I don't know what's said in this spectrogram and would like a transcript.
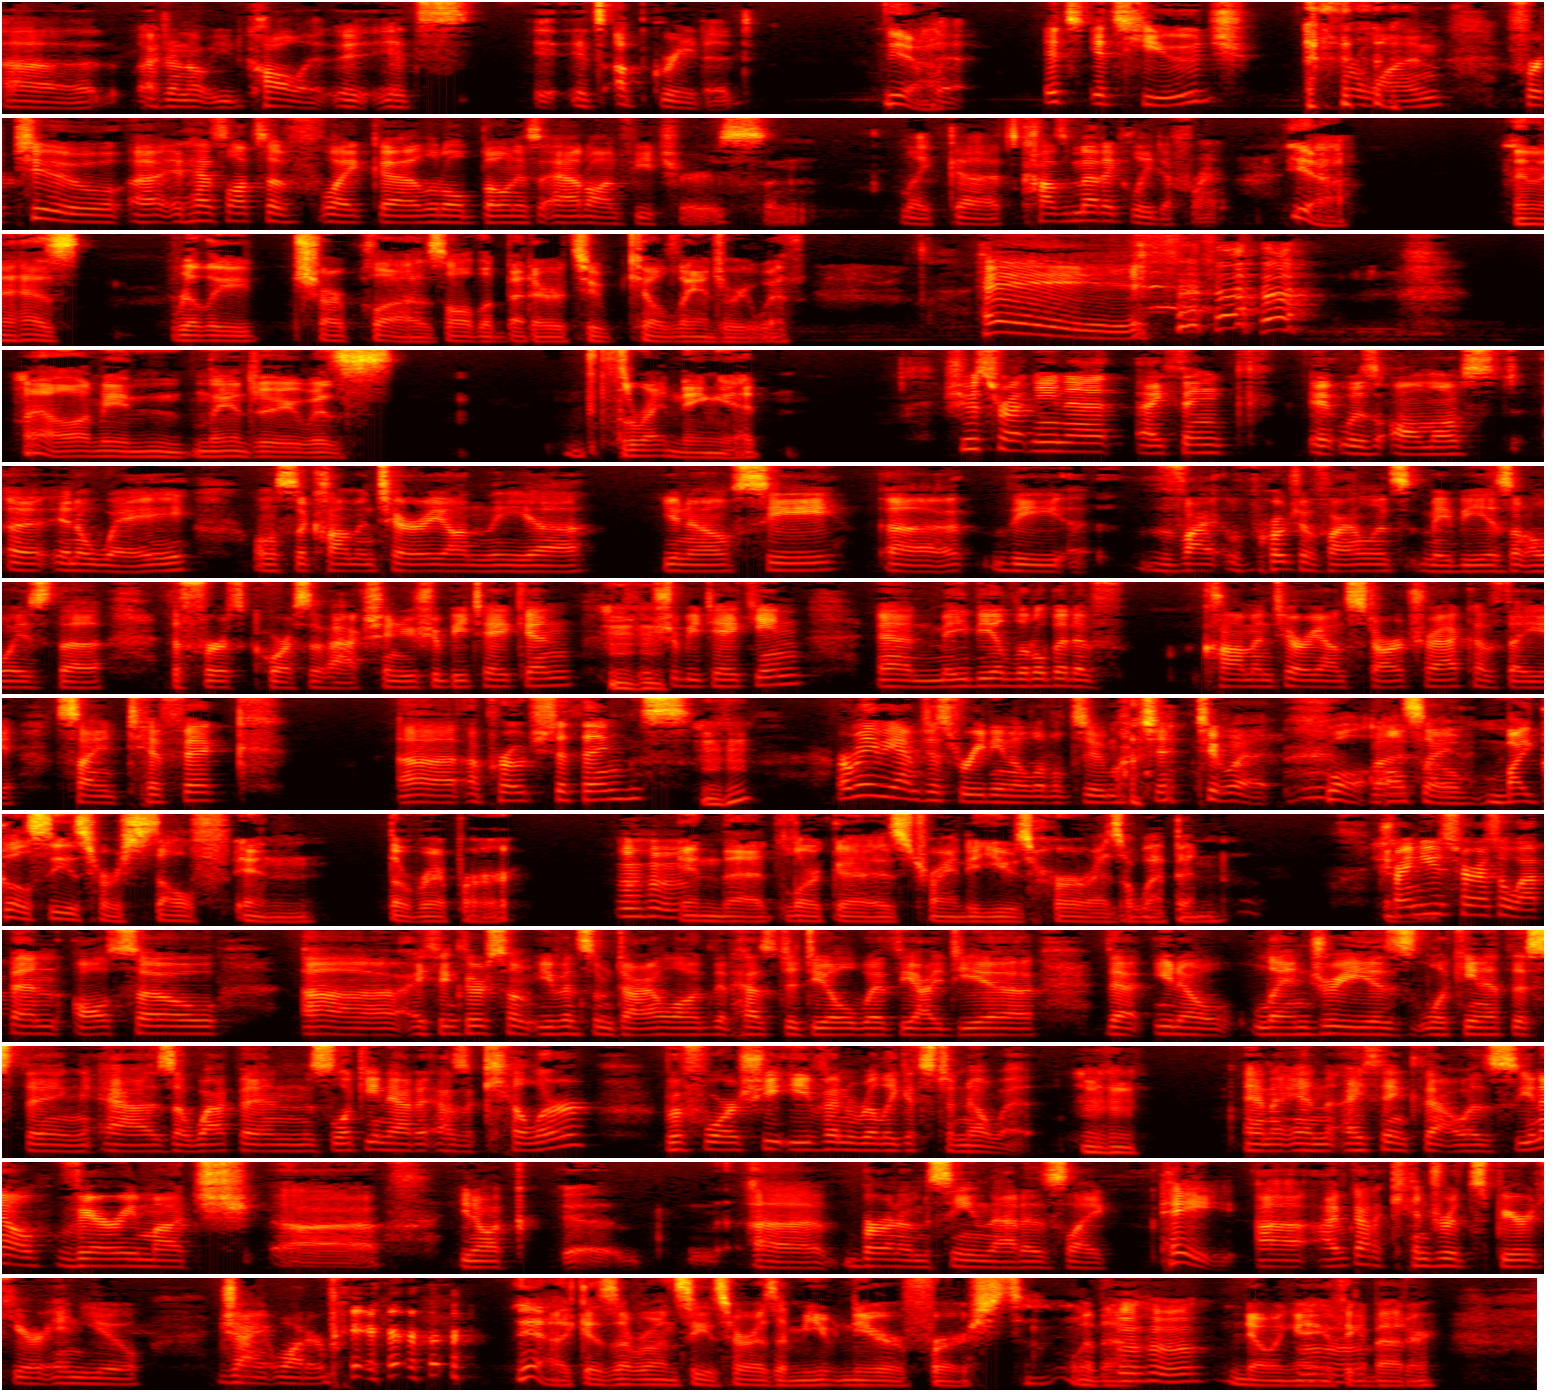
uh, I don't know what you'd call it. it it's it, it's upgraded Yeah. It's it's huge for one. for two, uh, it has lots of like uh, little bonus add-on features and like uh, it's cosmetically different. Yeah. And it has really sharp claws, all the better to kill Landry with. Hey. Well, I mean, Landry was threatening it. She was threatening it. I think it was almost, uh, in a way, almost a commentary on the, uh, you know, see, uh, the, the vi- approach of violence maybe isn't always the, the first course of action you should be taken, you should be taking, and maybe a little bit of commentary on Star Trek of the scientific, uh, approach to things. Mm-hmm. Or maybe I'm just reading a little too much into it. Well, But also, I- Michael sees herself in the Ripper, in that Lorca is trying to use her as a weapon. trying to use her as a weapon. Also, uh, I think there's some even some dialogue that has to deal with the idea that you know Landry is looking at this thing as a weapon, is looking at it as a killer before she even really gets to know it. Mm-hmm. And and I think that was you know very much uh, you know uh, uh, Burnham seeing that as like, hey, uh, I've got a kindred spirit here in you, giant water bear. Yeah, because everyone sees her as a mutineer first without knowing anything about her.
